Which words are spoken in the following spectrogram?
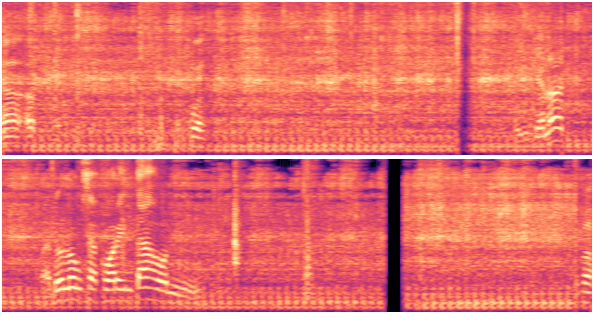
Ya, oh. Uy. Thank you, Lord. Padulong sa 40 tahon. Apa?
